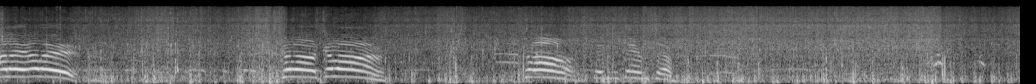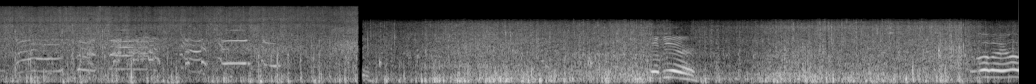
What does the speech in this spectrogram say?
Allee, allee. Come on, come on. on! Save your damn self! Up here. Olé, olé.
